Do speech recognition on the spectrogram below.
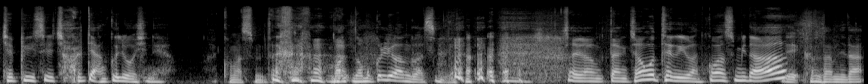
제 페이스에 절대 안 끌려오시네요. 고맙습니다. 너- 너무 끌려간 것 같습니다. 자유한국당 정우택 의원 고맙습니다. 네, 감사합니다.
